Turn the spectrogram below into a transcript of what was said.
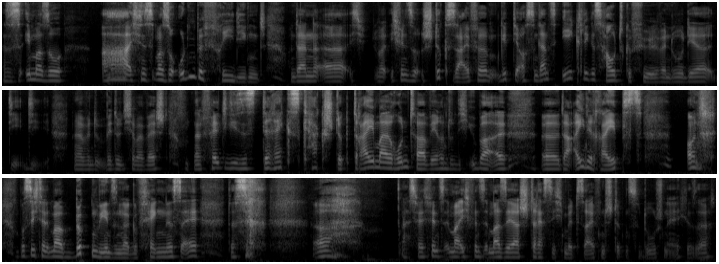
das ist immer so, ah, ich finde es immer so unbefriedigend. Und dann, äh, ich, ich finde so Stück Seife gibt dir auch so ein ganz ekliges Hautgefühl, wenn du dir die, die, na, wenn du, wenn du dich dabei wäscht. dann fällt dir dieses Dreckskackstück dreimal runter, während du dich überall äh, da einreibst. Und musst dich dann immer bücken wie in so einer Gefängnis, ey. Das. Oh, also ich finde es immer, immer sehr stressig, mit Seifenstücken zu duschen, ehrlich gesagt.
